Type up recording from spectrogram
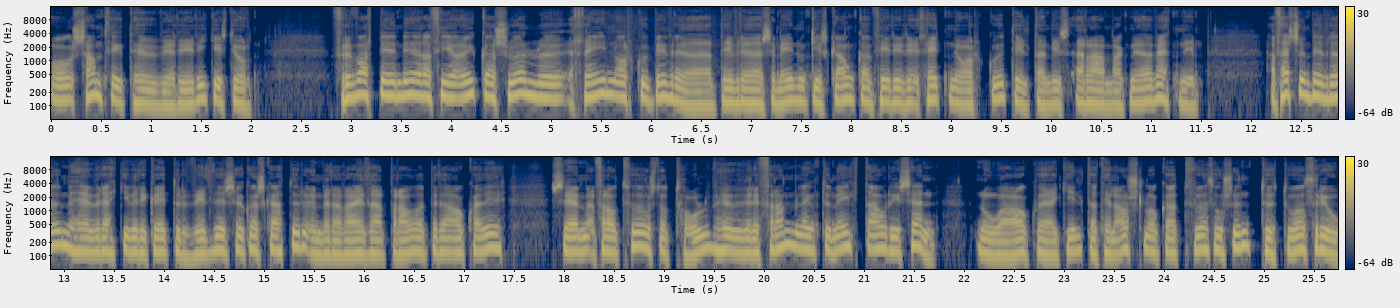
og samþygt hefur verið í ríkistjórn. Frumvarfið miður að því að auka sölu hrein orku bifriða, bifriða sem einungis ganga fyrir hreitni orku til dæmis ramagn eða vettni. Af þessum bifriðum hefur ekki verið greitur virðisaukarskattur um verið að ræða bráðabyrða ákvæði sem frá 2012 hefur verið framlengt um eitt ári í senn nú að ákveða gilda til ásloka 2023.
